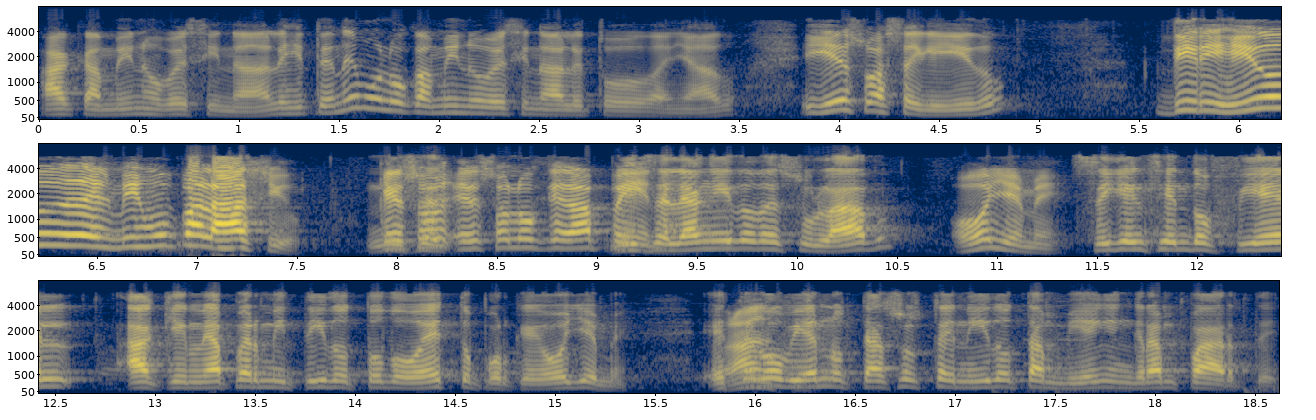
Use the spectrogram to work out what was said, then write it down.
a caminos vecinales. Y tenemos los caminos vecinales todos dañados. Y eso ha seguido, dirigido desde el mismo palacio. Ni Que eso, se- eso es lo que da Ni se le pena. han ido de su lado, Óyeme, siguen siendo fiel a quien le ha permitido todo esto, porque óyeme, este Francis. gobierno está sostenido también en gran parte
